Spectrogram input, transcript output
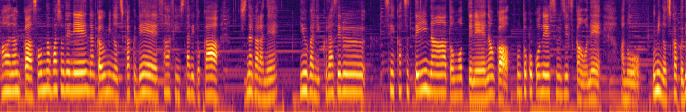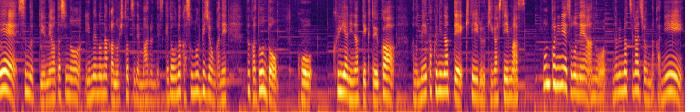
あーなんかそんな場所でねなんか海の近くでサーフィンしたりとかしながらね優雅に暮らせる生活っていいなと思ってねなんかほんとここね数日間はねあの海の近くで住むっていうね私の夢の中の一つでもあるんですけどなんかそのビジョンがねなんかどんどんこうクリアになっていくというかあの明確になってきている気がしています。本当にねそのねあの波町ラジオの中に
